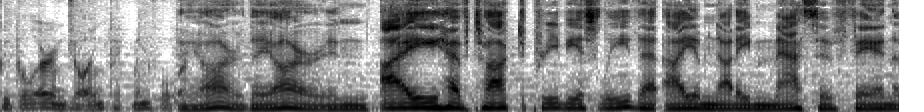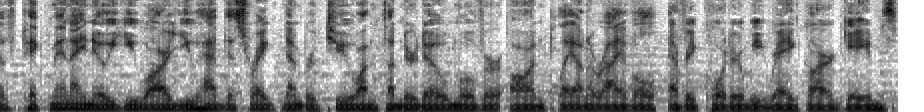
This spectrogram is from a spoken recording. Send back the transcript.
People are enjoying Pikmin 4. They are, they are. And I have talked previously that I am not a massive fan of Pikmin. I know you are. You had this ranked number two on Thunderdome over on Play on Arrival. Every quarter we rank our games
